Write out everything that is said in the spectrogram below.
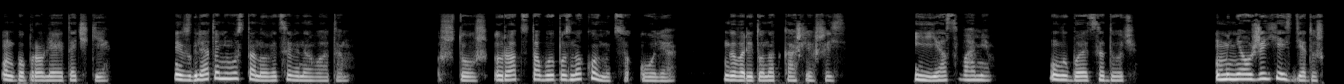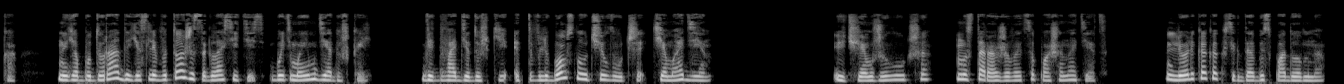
Он поправляет очки. И взгляд у него становится виноватым. «Что ж, рад с тобой познакомиться, Оля», — говорит он, откашлявшись. «И я с вами», — улыбается дочь. У меня уже есть дедушка, но я буду рада, если вы тоже согласитесь быть моим дедушкой. Ведь два дедушки — это в любом случае лучше, чем один». «И чем же лучше?» — настораживается Пашин отец. Лёлька, как всегда, бесподобна.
